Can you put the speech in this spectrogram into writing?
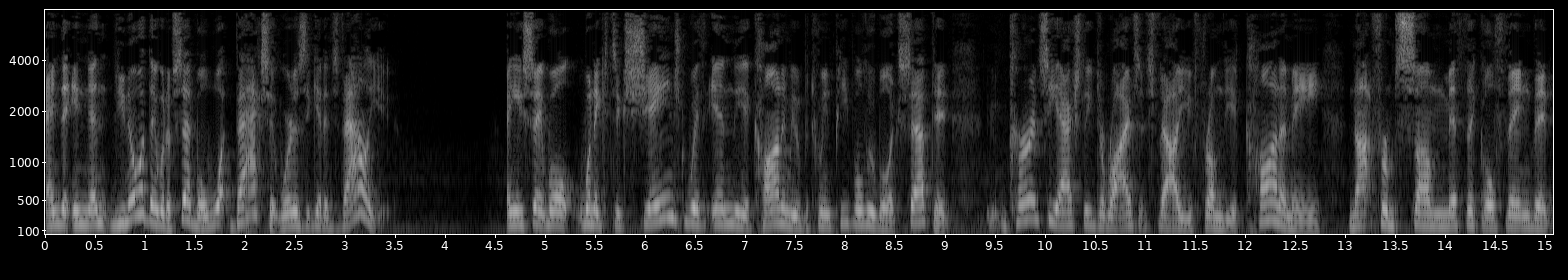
And, and then you know what they would have said? Well, what backs it? Where does it get its value? And you say, well, when it's exchanged within the economy between people who will accept it, currency actually derives its value from the economy, not from some mythical thing that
